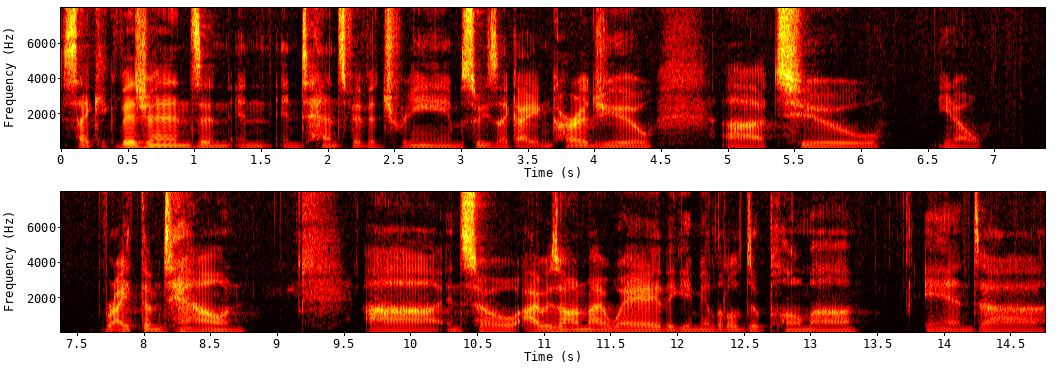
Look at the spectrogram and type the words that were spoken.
psychic visions and, and intense, vivid dreams. So he's like, I encourage you uh, to, you know, write them down. Uh, and so I was on my way. They gave me a little diploma, and uh,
